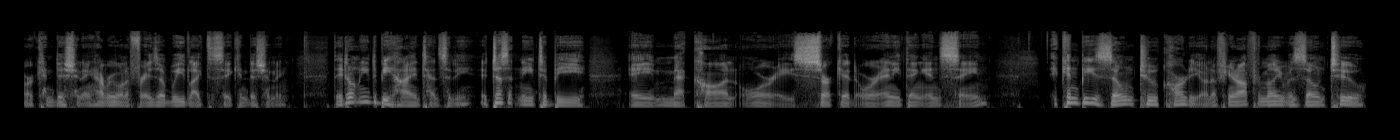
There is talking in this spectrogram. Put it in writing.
or conditioning, however you want to phrase it, we like to say conditioning. They don't need to be high intensity. It doesn't need to be a Metcon or a circuit or anything insane. It can be zone two cardio. And if you're not familiar with zone two,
